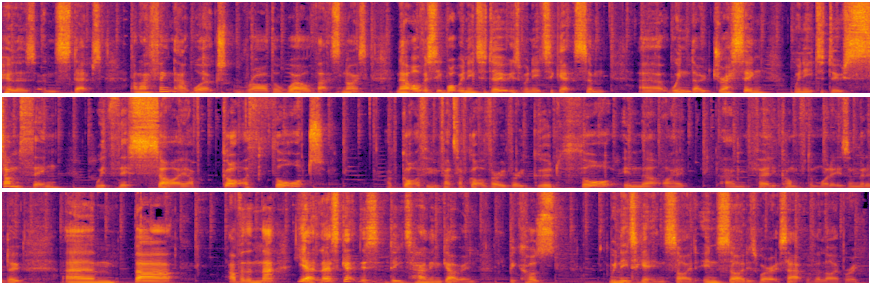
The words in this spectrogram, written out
pillars and steps and I think that works rather well. That's nice. Now obviously what we need to do is we need to get some uh, window dressing. We need to do something with this side. I've got a thought. I've got in fact I've got a very very good thought in that I am fairly confident what it is I'm going to do. Um, but other than that yeah let's get this detailing going because we need to get inside. Inside is where it's at with a library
